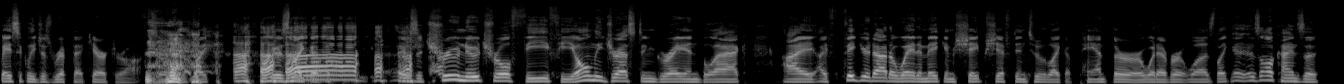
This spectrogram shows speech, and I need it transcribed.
basically just ripped that character off. So it was like it was like a, it was a true neutral thief. He only dressed in gray and black. I I figured out a way to make him shapeshift into like a panther or whatever it was. Like it was all kinds of.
